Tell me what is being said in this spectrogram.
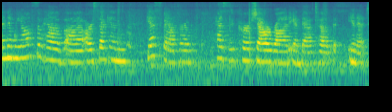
And then we also have uh, our second guest bathroom has a curved shower rod and bathtub in it.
